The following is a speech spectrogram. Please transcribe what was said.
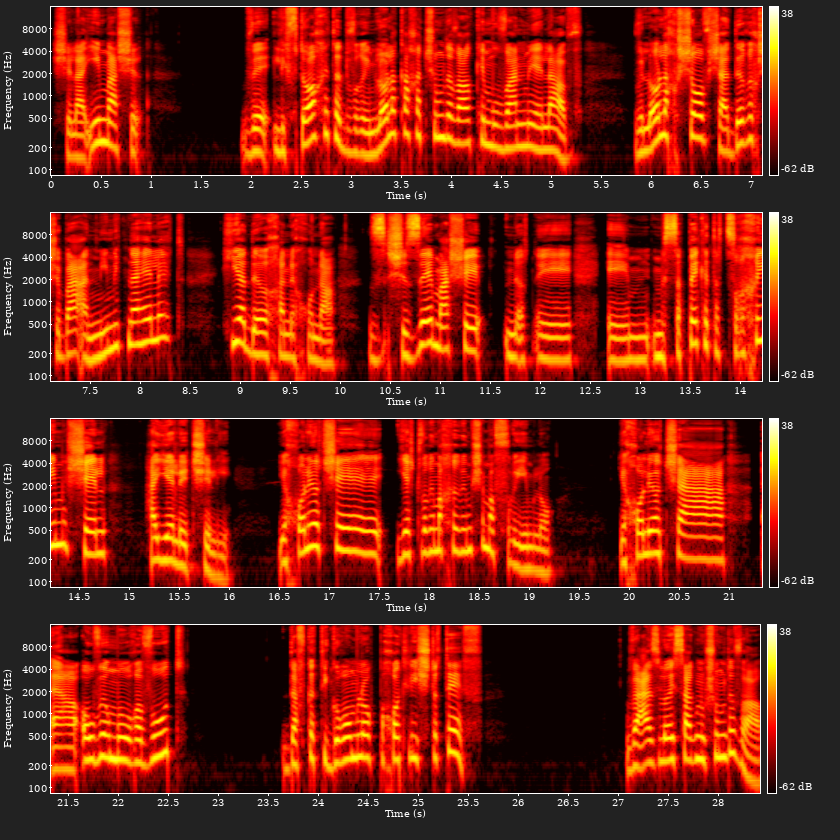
של האימא, של... ולפתוח את הדברים, לא לקחת שום דבר כמובן מאליו, ולא לחשוב שהדרך שבה אני מתנהלת היא הדרך הנכונה, שזה מה שמספק אה, אה, את הצרכים של הילד שלי. יכול להיות שיש דברים אחרים שמפריעים לו. יכול להיות שהאובר מעורבות דווקא תגרום לו פחות להשתתף. ואז לא השגנו שום דבר.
